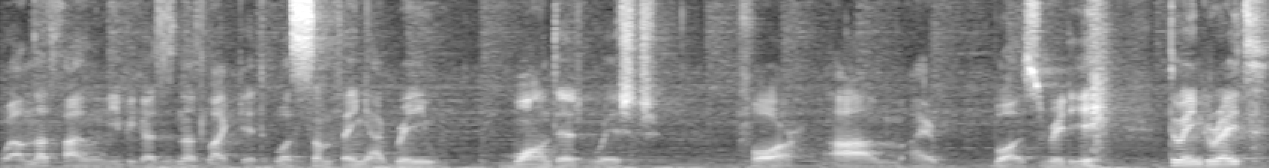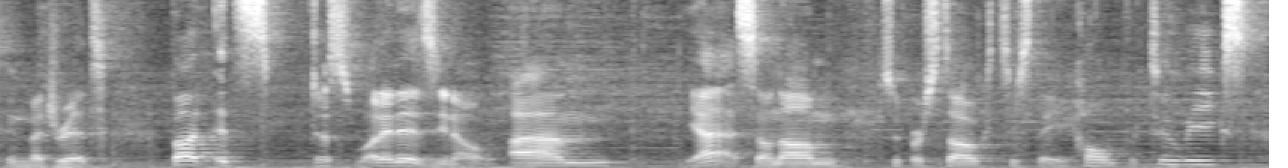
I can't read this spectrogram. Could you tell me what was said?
Well, not finally because it's not like it was something I really wanted, wished for. Um, I was really doing great in Madrid, but it's just what it is, you know. Um, yeah, so now I'm super stoked to stay home for two weeks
